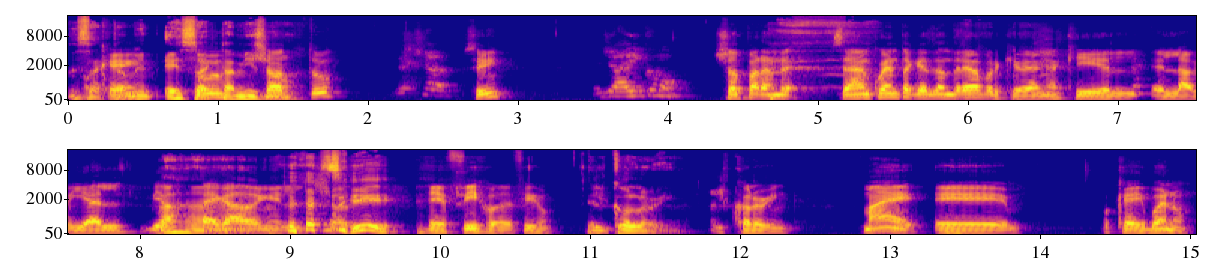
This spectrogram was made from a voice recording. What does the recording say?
Exactamente. ¿Tú, Exacta mismo. Shot, tú. ¿sí? Yo ahí como... Shot para Andrea. Se dan cuenta que es de Andrea porque vean aquí el, el labial bien Ajá. pegado en el shot. sí. De fijo, de fijo. El coloring. El coloring. Mae, eh, ok, bueno,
